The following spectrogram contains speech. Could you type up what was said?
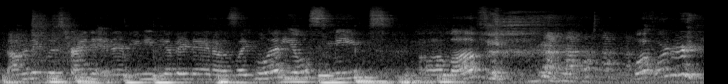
Dominic was trying to interview me the other day, and I was like, millennials memes, uh, love. what order?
